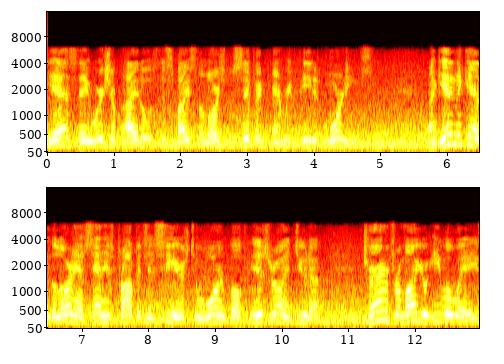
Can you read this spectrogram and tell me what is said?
Yes, they worshiped idols, despite the Lord's specific and repeated warnings. Again and again, the Lord has sent his prophets and seers to warn both Israel and Judah Turn from all your evil ways,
